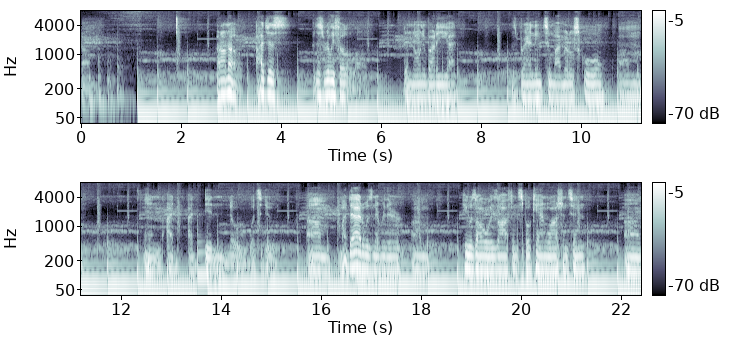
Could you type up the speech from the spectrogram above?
Um, I don't know. I just I just really felt alone didn't know anybody. I was brand new to my middle school, um, and I I didn't know what to do. Um, my dad was never there. Um, he was always off in Spokane, Washington. Um,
